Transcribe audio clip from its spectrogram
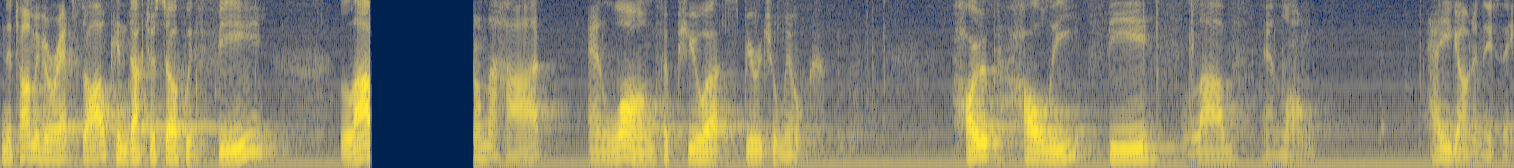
In the time of your exile, conduct yourself with fear, love from the heart, and long for pure spiritual milk. Hope, holy, fear, love, and long. How are you going in these things?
